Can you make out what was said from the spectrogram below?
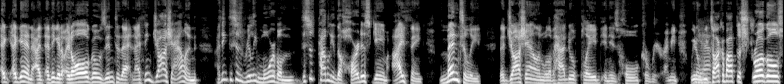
I, again, I, I think it it all goes into that, and I think Josh Allen. I think this is really more of a. This is probably the hardest game I think mentally that Josh Allen will have had to have played in his whole career. I mean, you know, yeah. we talk about the struggles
